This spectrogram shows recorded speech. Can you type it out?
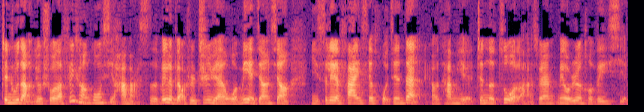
真主党就说了，非常恭喜哈马斯，为了表示支援，我们也将向以色列发一些火箭弹，然后他们也真的做了哈，虽然没有任何威胁。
